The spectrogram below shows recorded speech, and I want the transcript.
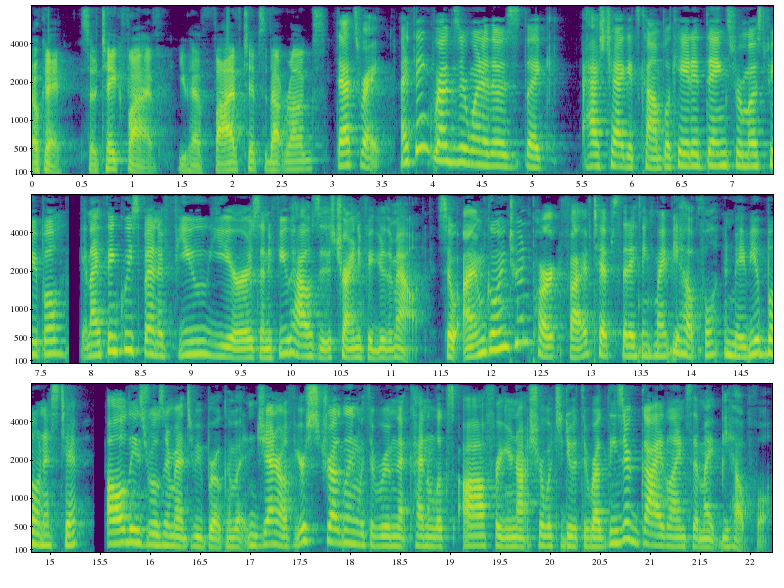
Okay, so take five. You have five tips about rugs. That's right. I think rugs are one of those like hashtag it's complicated things for most people. And I think we spent a few years and a few houses trying to figure them out. So I'm going to impart five tips that I think might be helpful and maybe a bonus tip. All these rules are meant to be broken, but in general, if you're struggling with a room that kind of looks off or you're not sure what to do with the rug, these are guidelines that might be helpful.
